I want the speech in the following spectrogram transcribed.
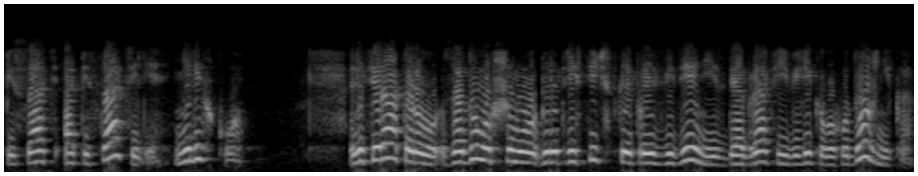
Писать о писателе нелегко. Литератору, задумавшему билетристическое произведение из биографии великого художника,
